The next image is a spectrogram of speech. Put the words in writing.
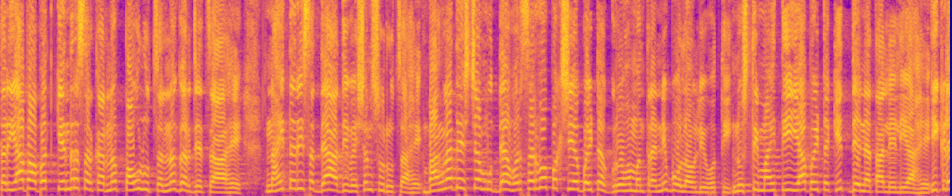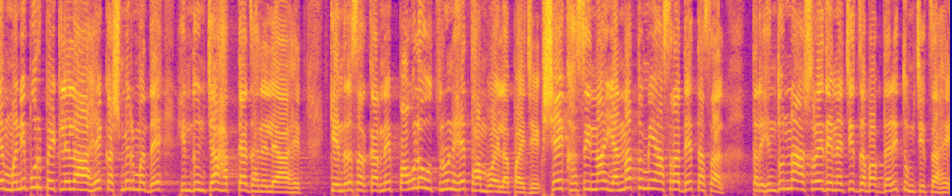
तर याबाबत केंद्र सरकार सरकारनं पाऊल उचलणं गरजेचं आहे. नाहीतरी सध्या अधिवेशन सुरूच आहे. बांगलादेशच्या मुद्द्यावर सर्वपक्षीय बैठक गृहमंत्र्यांनी बोलावली होती. नुसती माहिती या बैठकीत देण्यात आलेली आहे. इकडे मणिपूर पेटलेला आहे. काश्मीरमध्ये हिंदूंच्या हत्या झालेल्या आहेत. केंद्र सरकारने पावलं उचलून हे थांबवायला पाहिजे. शेख हसीना यांना तुम्ही आसरा देत असाल तर हिंदूंना आश्रय देण्याची जबाबदारी तुमचीच आहे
